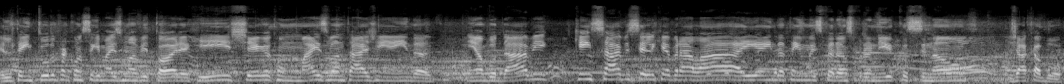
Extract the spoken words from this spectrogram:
ele tem tudo para conseguir mais uma vitória aqui, chega com mais vantagem ainda em Abu Dhabi. Quem sabe se ele quebrar lá, aí ainda tem uma esperança para o Nico, senão já acabou.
